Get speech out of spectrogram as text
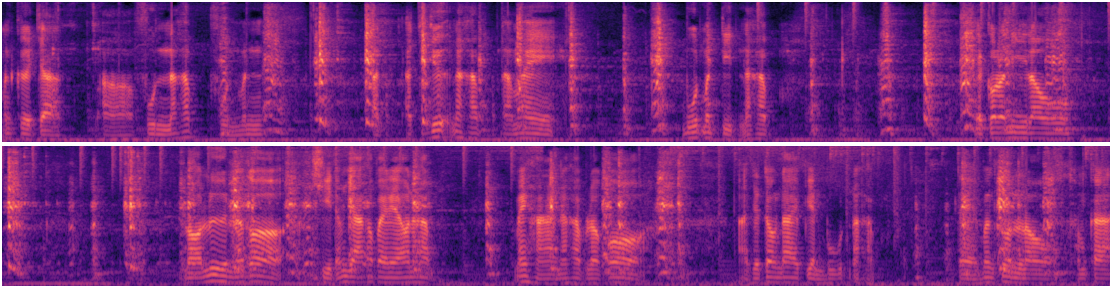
มันเกิดจากฝุ่นนะครับ ฝุ่นมันอาจอาจจะเยอะนะครับทำให้บูทมันติดนะครับแต่กรณีเรา รอลื่นแล้วก็ฉีดน้ำยาเข้าไปแล้วนะครับ ไม่หายนะครับเราก็อาจจะต้องได้เปลี่ยนบูทนะครับ แต่เบื้องต้นเราทำการ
